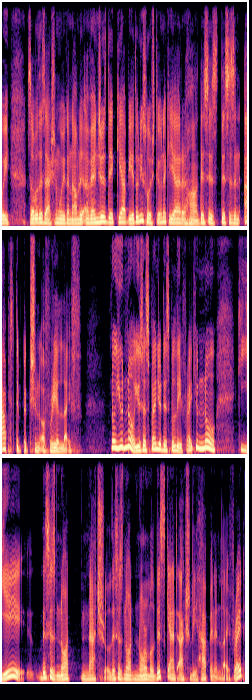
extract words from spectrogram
कोई ज़बरदस्त एक्शन मूवी का नाम ले अवेंजर्स देख के आप ये तो नहीं सोचते हो ना कि यार हाँ दिस इज़ दिस इज़ एन एप्ट डिपिक्शन ऑफ रियल लाइफ no you know you suspend your disbelief right you know कि ये this is not natural this is not normal this can't actually happen in life right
